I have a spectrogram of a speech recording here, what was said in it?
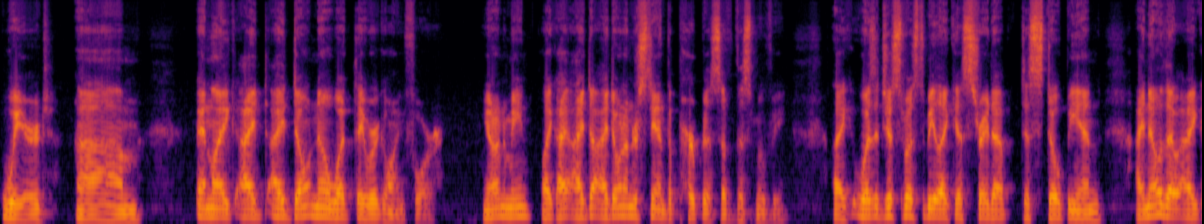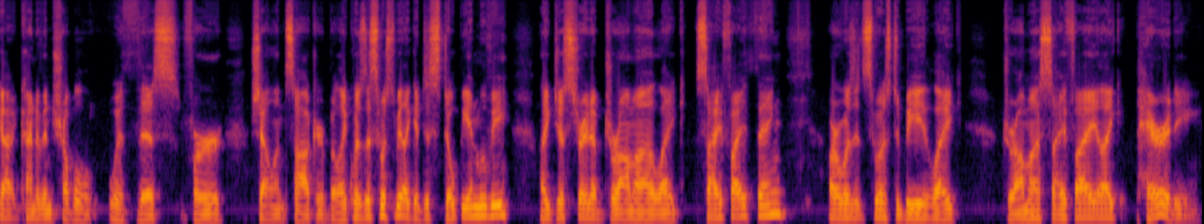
weird. Um, and like I I don't know what they were going for. You know what I mean? Like I I, I don't understand the purpose of this movie. Like was it just supposed to be like a straight up dystopian? I know that I got kind of in trouble with this for Shell and Soccer, but like was this supposed to be like a dystopian movie? Like just straight up drama like sci-fi thing or was it supposed to be like drama sci-fi like parody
